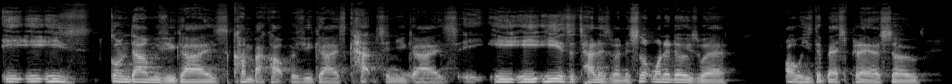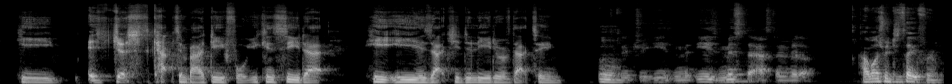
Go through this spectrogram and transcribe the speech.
he, he he's gone down with you guys, come back up with you guys, captain you guys. He he, he is a talisman. It's not one of those where oh he's the best player, so he is just captain by default. You can see that he he is actually the leader of that team. Literally, he's he's Mr. Aston Villa. How much would you take for him?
